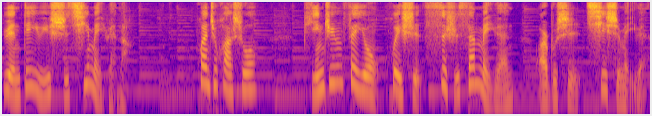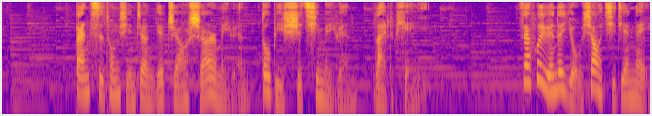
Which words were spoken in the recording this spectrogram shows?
远低于十七美元呢。换句话说，平均费用会是四十三美元，而不是七十美元。单次通行证也只要十二美元，都比十七美元来的便宜。在会员的有效期间内，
